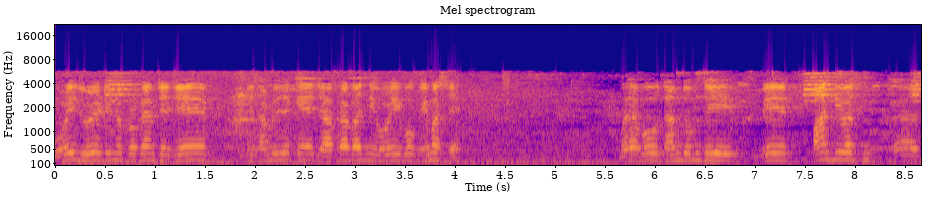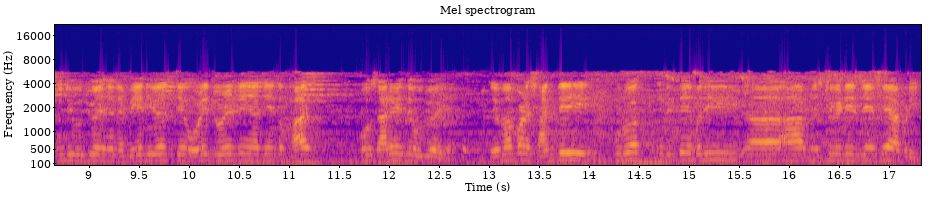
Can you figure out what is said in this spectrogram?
હોળી ધૂળેટીનો પ્રોગ્રામ છે, જે મેં સાંભળ્યું છે કે જાફરાબાદની હોળી બહુ ફેમસ છે. બધા બહુ ધામધૂમથી બે, પાંચ દિવસ સુધી ઉજવે છે અને બે દિવસ જે હોળી ધૂળેટીના છે તો ખાસ બહુ સારી રીતે ઉજવે છે. તો પણ શાંતિપૂર્વક રીતે બધી આ ફેસ્ટિવિટી જે છે આપણી,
